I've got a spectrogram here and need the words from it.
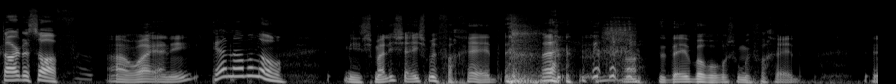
start us off. אה, וואי, אני? כן, למה לא? נשמע לי שהאיש מפחד. זה די ברור שהוא מפחד. אה,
